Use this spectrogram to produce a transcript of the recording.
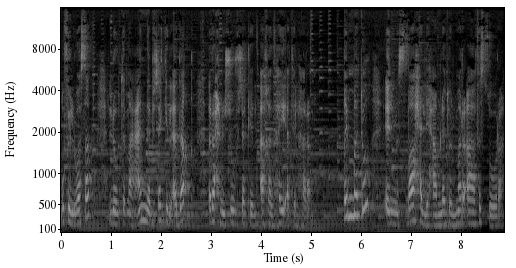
وفي الوسط لو تمعنا بشكل أدق راح نشوف شكل أخذ هيئة الهرم. قمته المصباح اللي حاملته المرأة في الصورة.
